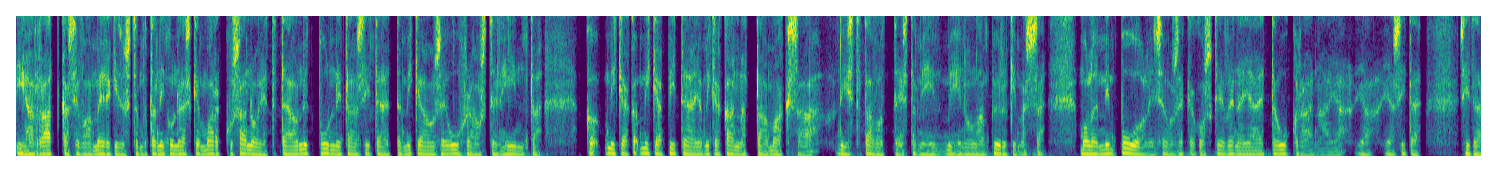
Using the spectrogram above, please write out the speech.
ihan ratkaisevaa merkitystä, mutta niin kuin äsken Markku sanoi, että tämä on nyt punnitaan sitä, että mikä on se uhrausten hinta, mikä, mikä pitää ja mikä kannattaa maksaa niistä tavoitteista, mihin, mihin ollaan pyrkimässä molemmin puolin. Se on sekä koskee Venäjää että Ukrainaa ja, ja, ja sitä, sitä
